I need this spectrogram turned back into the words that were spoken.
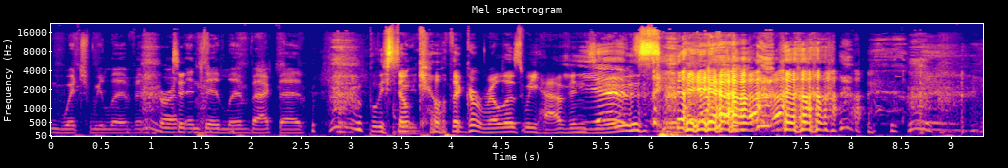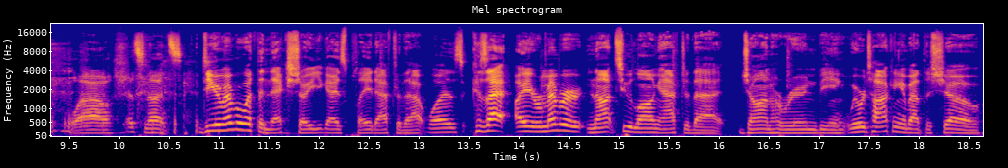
in which we live and current Did- and did live back then. Please don't Dude. kill the gorillas we have in Yes. zoos. yeah. wow, that's nuts. Do you remember what the next show you guys played after that was? Because I, I remember not too long after that, John Haroon being. We were talking about the show,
